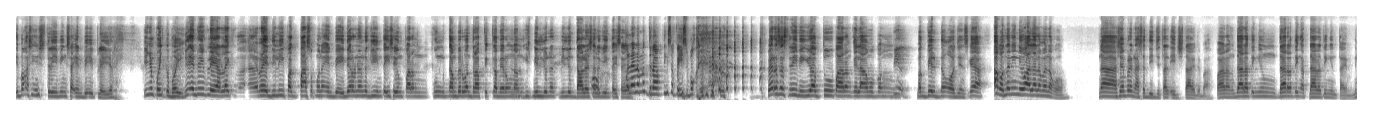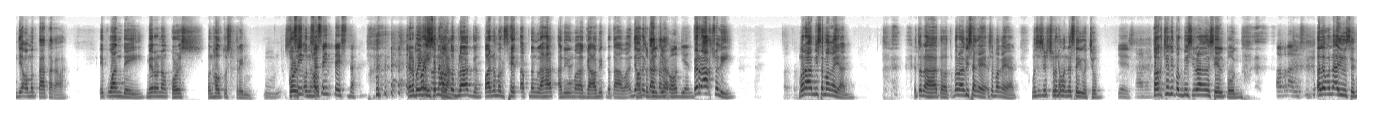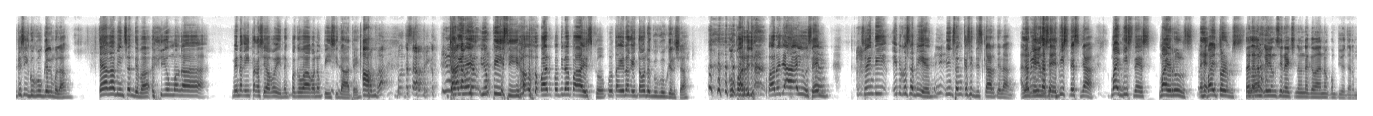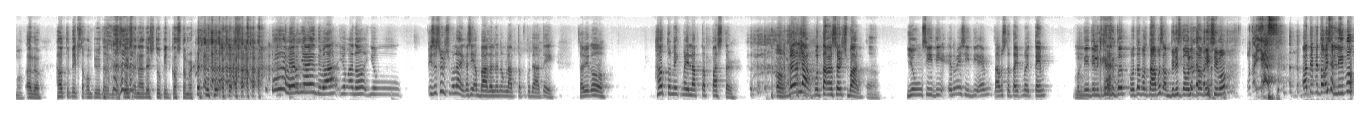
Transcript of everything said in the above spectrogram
iba kasi yung streaming sa NBA player. Yun yung point ko, boy. Yung NBA player, like, uh, readily, pagpasok mo ng NBA, meron nang naghihintay sa yung parang, kung number one draft pick ka, meron ng million, million dollars na Oh, naghihintay sa'yo. Wala naman drafting sa Facebook. Pero sa streaming, you have to, parang kailangan mo pang mag-build ng audience. Kaya, ako, naniniwala naman ako, na syempre nasa digital age tayo, 'di ba? Parang darating yung darating at darating yung time. Hindi ako magtataka if one day meron ng course on how to stream. sa Course Saint, on sa how Saint Tesda. Pero boy, course naisip on ko how lang. to vlog, paano mag-set up ng lahat, ano yung mga gamit na tama. Hindi ako How to build your nagtataka. audience. Pero actually, marami sa mga yan, ito na, ito, marami sa, sa mga yan, masasearch mo naman na sa YouTube. Yes. Actually, pag may sira ng cellphone, Alam mo na ayos. alam mo na ayusin kasi i-google mo lang. Kaya nga minsan, di ba, yung mga, may nakita kasi ako eh, nagpagawa ako ng PC dati. Tama. Puta sabi ko. Tsaka yung, yung PC, paano pa pinapaayos ko, putang ina nakita ko nag-google siya. Kung paano niya, paano niya aayusin. So hindi, ibig ko sabihin, minsan kasi diskarte lang. Alam Pero yun yung kasi, si- business niya. My business, my rules, my terms. Tol, Diba? alam ko yung sinerch nung nagawa ng computer mo. Ano? How to fix a computer because there's another stupid customer. Tayo, meron nga yun, di ba? Yung ano, yung... Isa-search mo lang eh, kasi ang bagal na ng laptop ko dati. Sabi ko, how to make my laptop faster? oh, ganun lang. Punta ka search bar. Ah. Yung CD, ano yung CDM? Tapos na-type mo yung temp. Magdi-delete ka lang doon. Puta, pagtapos, ang bilis na ulit ng PC mo. Puta, yes! At tipid ako isang libo.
